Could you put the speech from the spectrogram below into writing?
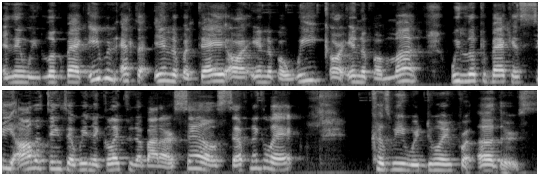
And then we look back, even at the end of a day or end of a week or end of a month, we look back and see all the things that we neglected about ourselves, self neglect, because we were doing for others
